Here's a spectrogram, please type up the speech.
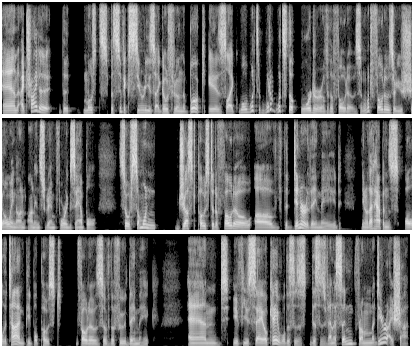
And I try to the most specific series I go through in the book is like, well, what's what, what's the order of the photos and what photos are you showing on on Instagram, for example? So if someone just posted a photo of the dinner they made, you know that happens all the time. People post photos of the food they make, and if you say, okay, well, this is this is venison from a deer I shot,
